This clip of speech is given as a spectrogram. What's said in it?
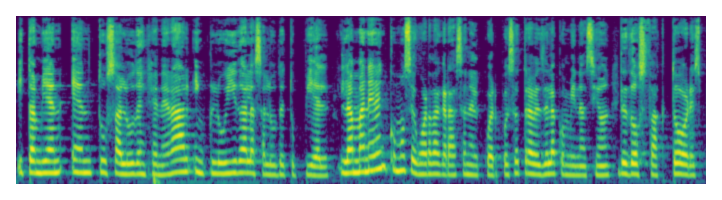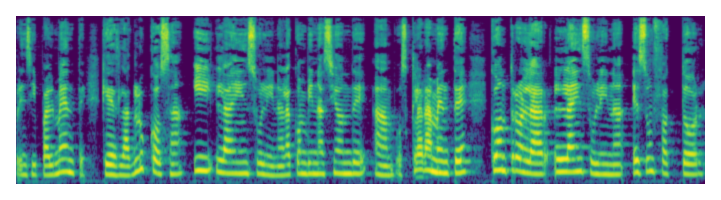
y también en tu salud en general incluida la salud de tu piel. La manera en cómo se guarda grasa en el cuerpo es a través de la combinación de dos factores principalmente, que es la glucosa y la insulina, la combinación de ambos. Claramente, controlar la insulina es un factor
